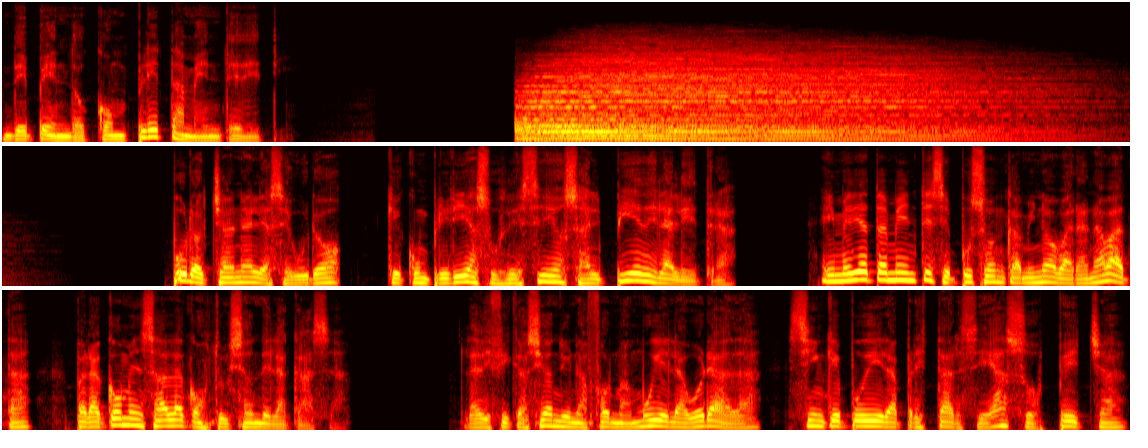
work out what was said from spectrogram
dependo completamente de ti. Puro Chana le aseguró que cumpliría sus deseos al pie de la letra, e inmediatamente se puso en camino a Varanavata para comenzar la construcción de la casa. la edificación de una forma muy elaborada sin que pudiera prestarse a sospecha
